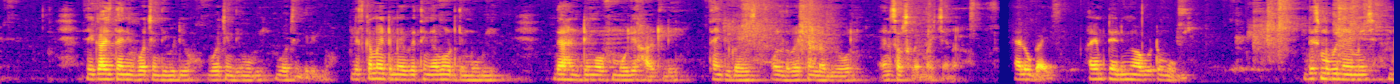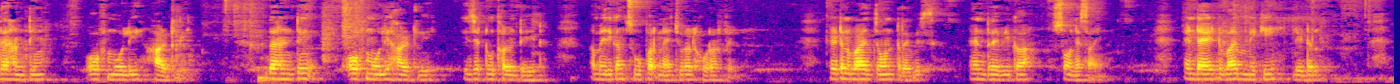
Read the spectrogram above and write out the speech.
Hey guys, then you watching the video, watching the movie, watching the review. Please comment me everything about the movie, The Hunting of Molly Hartley. Thank you guys, all the best and love you all and subscribe my channel. Hello guys, I am telling you about a movie. This movie name is The Hunting of Molly Hartley. The Hunting of Molly Hartley is a 2008 American supernatural horror film written by John Travis and Rebecca Sonnenshine and directed by Mickey Liddell.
